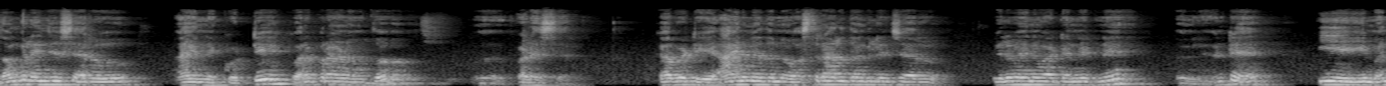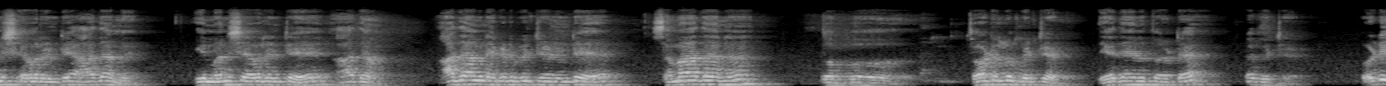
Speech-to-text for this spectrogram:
దొంగలు ఏం చేశారు? ఆయన్ని కొట్టి కొరప్రాణంతో ప్రాణంతో పడేశారు. కాబట్టి ఆయన మీద ఉన్న వస్త్రాలు దొంగిలించారు. విలువైన వాటన్నిటినీ అంటే ఈ ఈ మనిషి ఎవరంటే ఆదామే. ఈ మనిషి ఎవరంటే ఆదాం. ఆదాముని ఎక్కడ పెట్టాడంటే సమాధాన ఒక తోటలో పెట్టాడు. ఏదైనా తోటలో పెట్టాడు. ఒకటి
